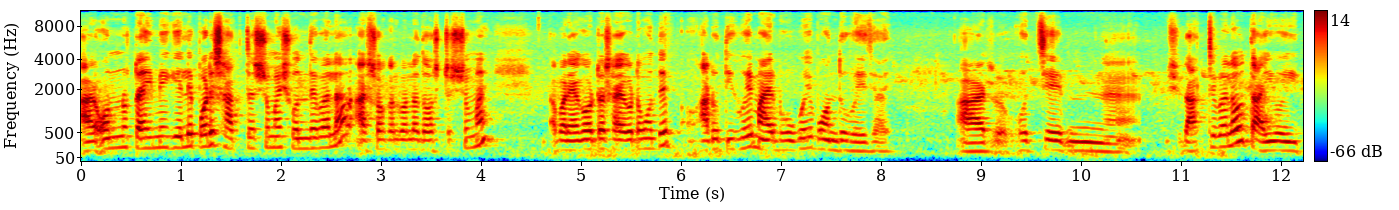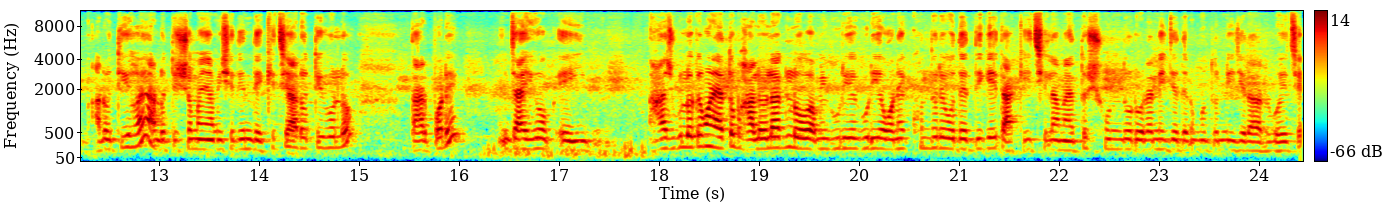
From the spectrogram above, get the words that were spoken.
আর অন্য টাইমে গেলে পরে সাতটার সময় সন্ধেবেলা আর সকালবেলা দশটার সময় আবার এগারোটা সাড়ে এগারোটার মধ্যে আরতি হয়ে, মায়ের ভোগ হয়ে বন্ধ হয়ে যায়। আর হচ্ছে রাত্রেবেলাও তাই ওই আরতি হয়। আরতির সময় আমি সেদিন দেখেছি, আরতি হলো তারপরে যাই হোক, এই হাঁসগুলোকে আমার এত ভালো লাগল। আমি ঘুরিয়ে ঘুরিয়ে অনেকক্ষণ ধরে ওদের দিকেই তাকিয়েছিলাম। এত সুন্দর ওরা নিজেদের মতো নিজেরা রয়েছে।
